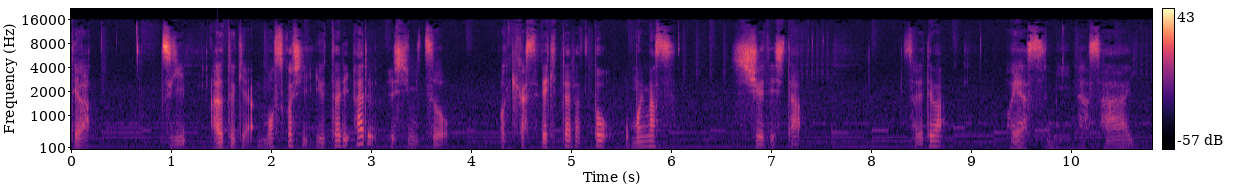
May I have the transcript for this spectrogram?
では次会う時はもう少しゆとりある牛蜜をお聞かせできたらと思います。シュウでした。それではおやすみなさい。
